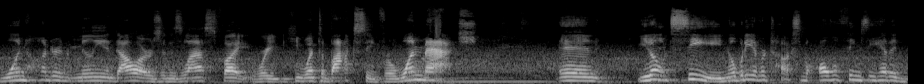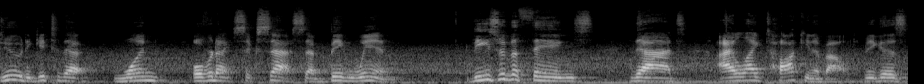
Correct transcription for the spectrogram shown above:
$100 million in his last fight where he, he went to boxing for one match. And you don't see, nobody ever talks about all the things he had to do to get to that one overnight success, that big win. These are the things that I like talking about because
